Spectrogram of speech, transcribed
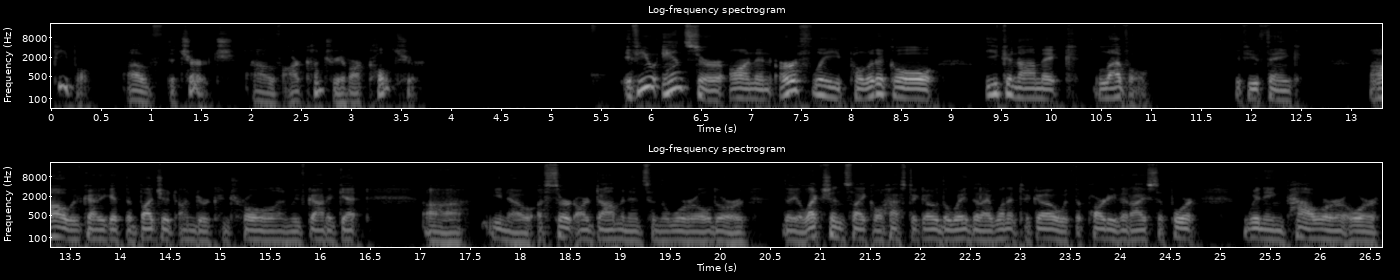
people, of the church, of our country, of our culture? if you answer on an earthly political economic level if you think oh we've got to get the budget under control and we've got to get uh, you know assert our dominance in the world or the election cycle has to go the way that i want it to go with the party that i support winning power or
